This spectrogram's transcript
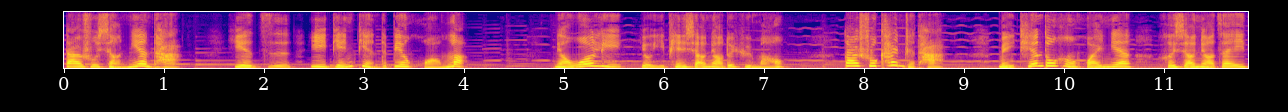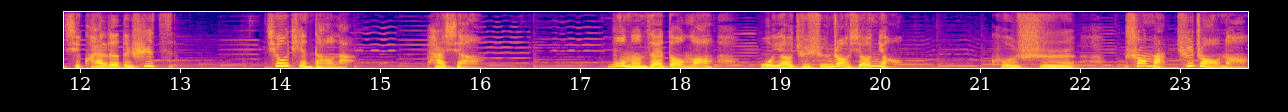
大树想念它。叶子一点点的变黄了，鸟窝里有一片小鸟的羽毛。大树看着它，每天都很怀念和小鸟在一起快乐的日子。秋天到了，他想，不能再等了，我要去寻找小鸟。可是，上哪儿去找呢？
